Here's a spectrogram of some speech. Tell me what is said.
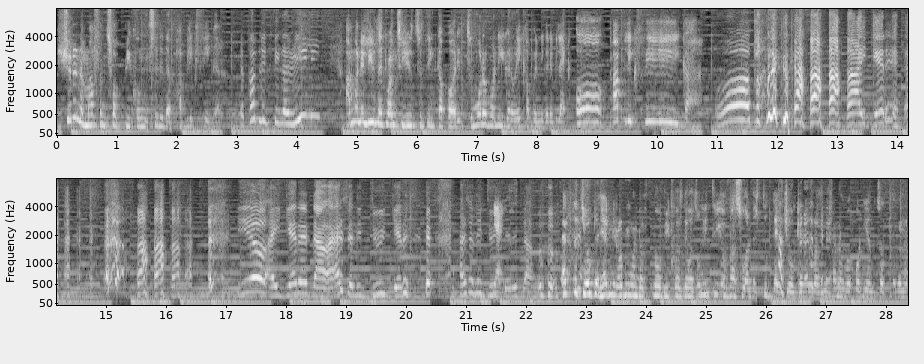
shouldn't a muffin top be considered a public figure? A public figure, really? I'm gonna leave that one to you to think about it. Tomorrow morning, you're gonna wake up and you're gonna be like, oh, public figure. Oh, public. I get it. Yo, I get it now. I actually do get it. I actually do yes. get it now. That's the joke that had me rolling on the floor because there was only three of us who understood that joke and it was in front of an audience of seven.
